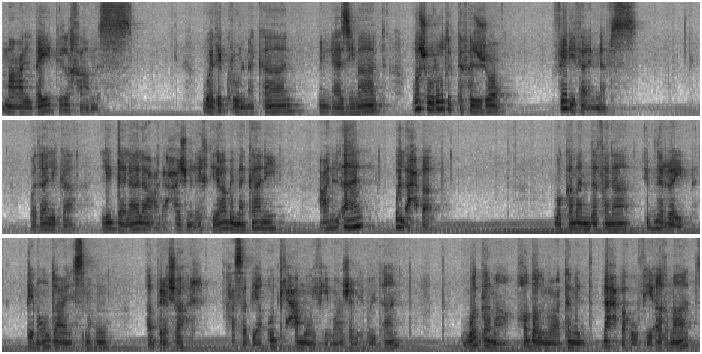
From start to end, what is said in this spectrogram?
مع البيت الخامس. وذكر المكان من لازمات وشروط التفجع في رثاء النفس. وذلك للدلالة على حجم الاغتراب المكاني عن الأهل والأحباب. وكما اندفن ابن الريب بموضع اسمه أبر شهر حسب ياقوت الحموي في معجم البلدان وكما قضى المعتمد نحبه في أغمات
